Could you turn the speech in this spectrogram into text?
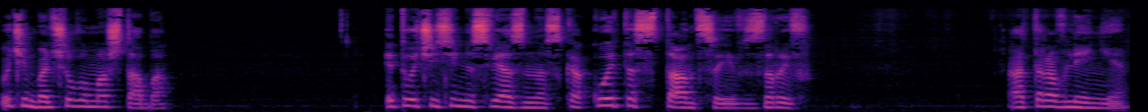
очень большого масштаба. Это очень сильно связано с какой-то станцией взрыв, отравление.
